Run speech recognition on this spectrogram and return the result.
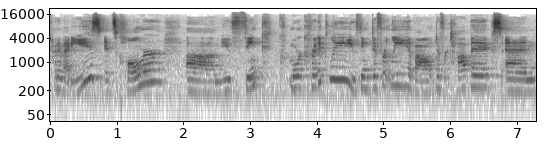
kind of at ease. It's calmer. Um, you think more critically, you think differently about different topics, and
